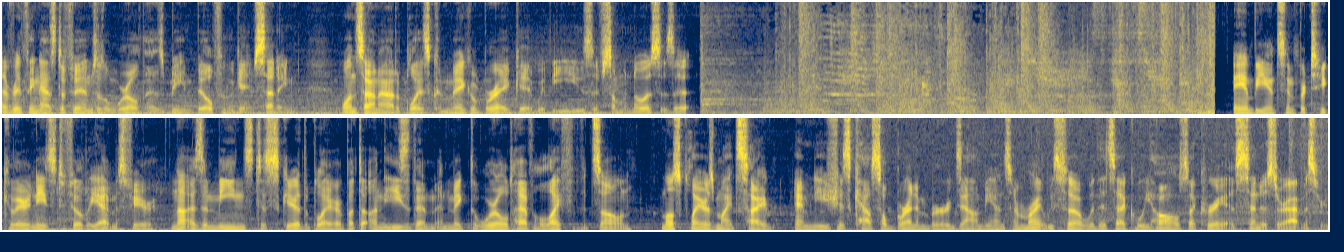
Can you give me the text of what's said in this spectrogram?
Everything has to fit into the world that is being built for the game's setting. One sound out of place could make or break it with ease if someone notices it. Ambience in particular needs to fill the atmosphere, not as a means to scare the player, but to unease them and make the world have a life of its own. Most players might cite Amnesia's Castle Brennenburg's ambience, and rightly so, with its echoey halls that create a sinister atmosphere,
